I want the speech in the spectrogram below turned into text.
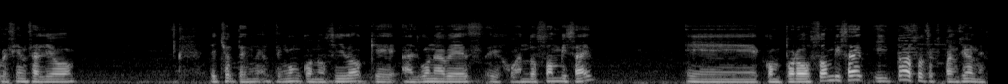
recién salió. De hecho, ten- tengo un conocido que alguna vez eh, jugando Zombicide compró Zombicide y todas sus expansiones.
